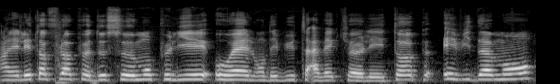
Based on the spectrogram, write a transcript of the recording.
Allez, les top flops de ce Montpellier OL, on débute avec les tops évidemment.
